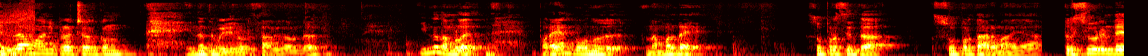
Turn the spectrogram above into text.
എല്ലാ മാന്യപ്രേക്ഷകർക്കും ഇന്നത്തെ വീഡിയോയിലോട്ട് സ്വാഗതമുണ്ട്. ഇന്ന് നമ്മൾ പറയാൻ പോകുന്നത് നമ്മളുടെ സുപ്രസിദ്ധ സൂപ്പർ താരമായ തൃശൂരിന്റെ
